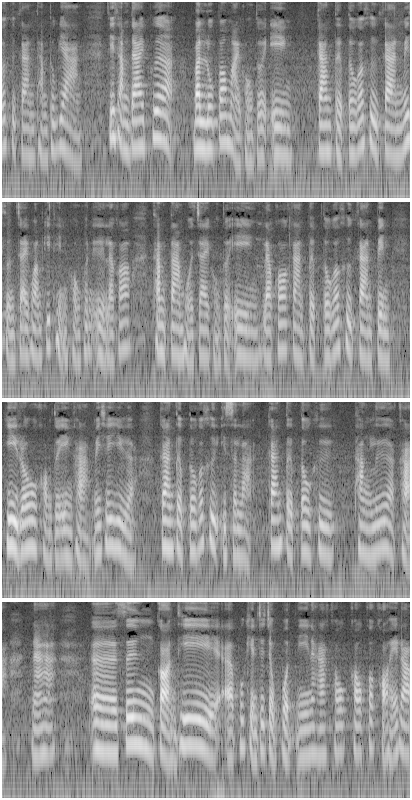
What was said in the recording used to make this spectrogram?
ก็คือการทำทุกอย่าง ที่ทำได้เพื่อบรรลุเป้าหมายของตัวเอง การเติบโตก็คือการไม่สนใจความคิดเห็นของคนอื่น แล้วก็ทำตามหัวใจของตัวเอง แล้วก็การเติบโตก็คือการเป็นฮีโร่ของตัวเองค่ะ ไม่ใช่เหยื่อ การเติบโตก็คืออิสระ การเติบโตคือทางเลือกค่ะนะคะ ซึ่งก่อนที่ผู้เขียนจะจบบทนี้นะคะเขาเขาก็ขอให้เรา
